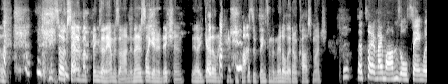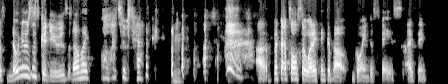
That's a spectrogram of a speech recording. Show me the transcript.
I get so excited about things on Amazon, and then it's like an addiction. You know, you gotta like have some positive things in the middle that don't cost much. That's why my mom's old saying was, "No news is good news," and I'm like, "Oh, that's so sad." Mm. uh, but that's also what I think about going to space. I think,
